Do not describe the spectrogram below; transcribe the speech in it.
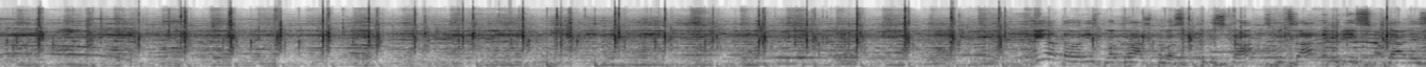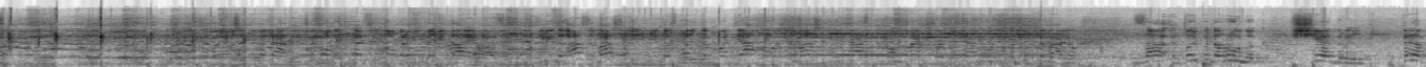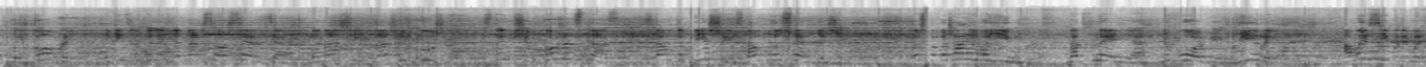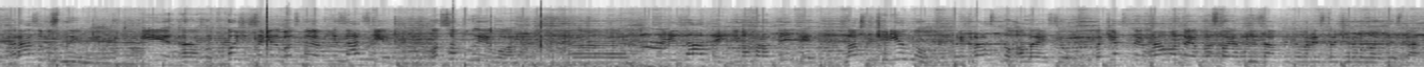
И от товариства Красного Креста специальный приз для Олеси. Шановні житомиряни, червоний хрест Житомирщини вітає вас. Той подарунок щедрий, теплий, добрий, який зробили для нашого серця, для наших, наших душ, з тим, щоб кожен з нас став добріший, став милосердніший. Тож побажаємо їм натхнення, любові, віри, а ми всі будемо разом з ними. І е, хочеться від обласної організації особливо е, привітати і нагородити нашу чарівну прекрасну Олесю почесною грамотою обласної організації Товариства Червоного Христа,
